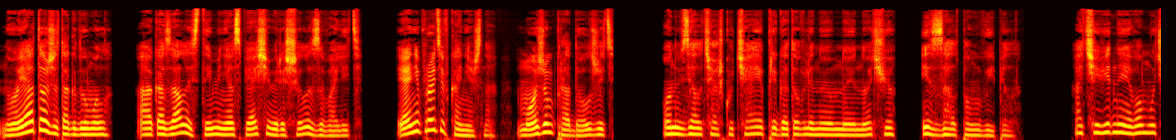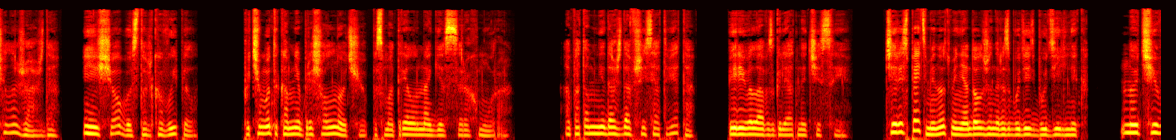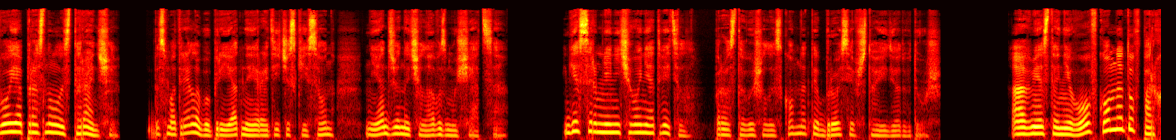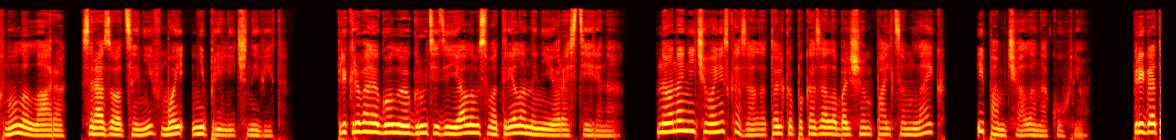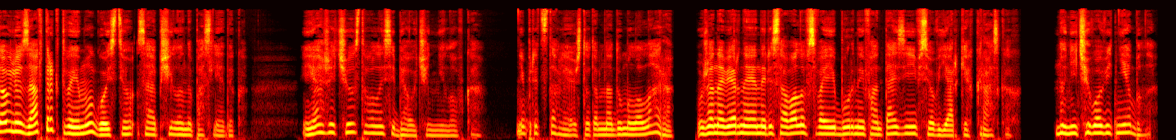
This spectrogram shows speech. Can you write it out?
«Ну, я тоже так думал. А оказалось, ты меня спящим решила завалить. Я не против, конечно. Можем продолжить». Он взял чашку чая, приготовленную мной ночью, и залпом выпил. Очевидно, его мучила жажда. И еще бы столько выпил. «Почему ты ко мне пришел ночью?» — посмотрела на Гессера хмуро. А потом, не дождавшись ответа, перевела взгляд на часы. «Через пять минут меня должен разбудить будильник. Но чего я проснулась-то раньше?» Досмотрела бы приятный эротический сон, нет же, начала возмущаться. Гессер мне ничего не ответил, просто вышел из комнаты, бросив, что идет в душ. А вместо него в комнату впорхнула Лара, сразу оценив мой неприличный вид. Прикрывая голую грудь одеялом, смотрела на нее растерянно. Но она ничего не сказала, только показала большим пальцем лайк и помчала на кухню. «Приготовлю завтрак твоему гостю», — сообщила напоследок. Я же чувствовала себя очень неловко. Не представляю, что там надумала Лара. Уже, наверное, нарисовала в своей бурной фантазии все в ярких красках. Но ничего ведь не было.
